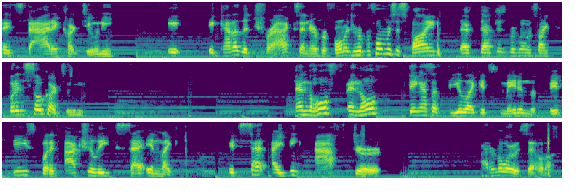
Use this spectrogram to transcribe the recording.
ecstatic, cartoony. It it kind of detracts and her performance her performance is fine. That actress performance is fine but it's so cartoony. And the whole and the whole thing has to feel like it's made in the 50s but it's actually set in like it's set i think after i don't know where it's set hold on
